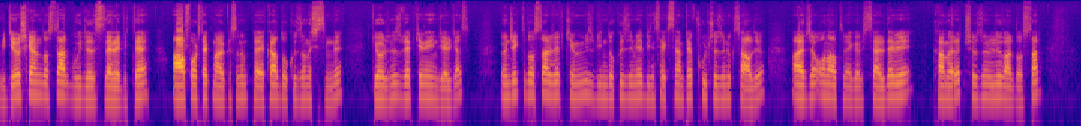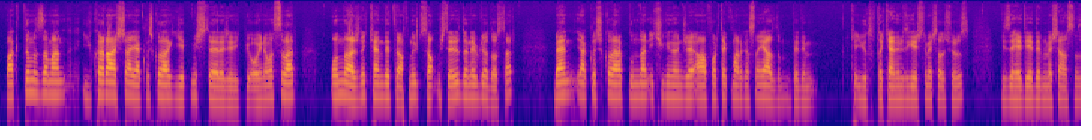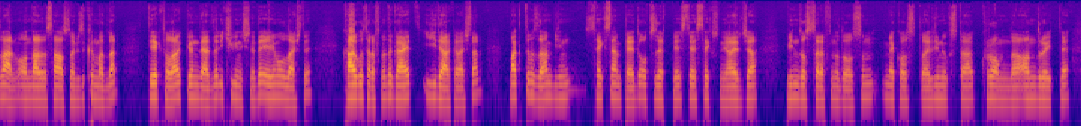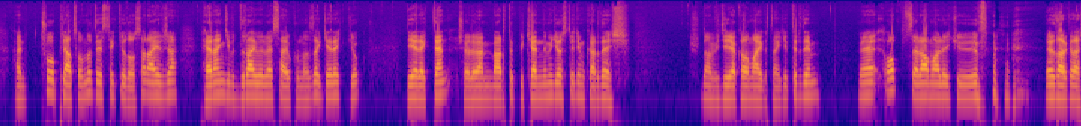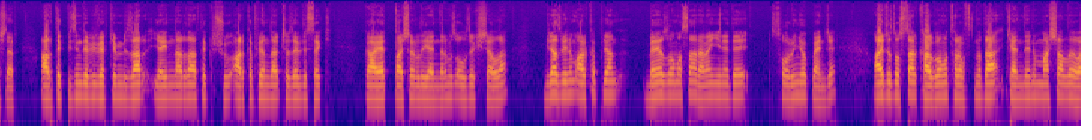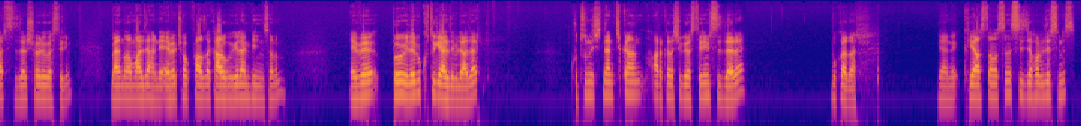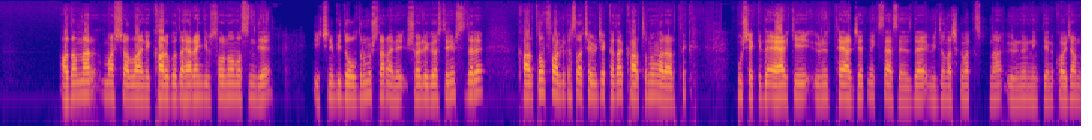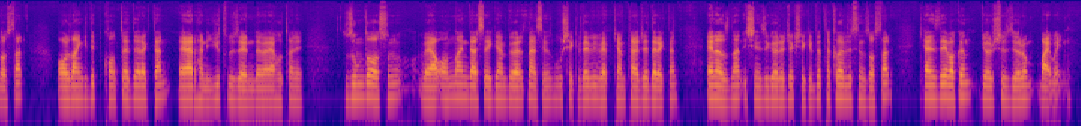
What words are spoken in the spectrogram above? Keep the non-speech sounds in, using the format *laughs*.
Video hoş geldiniz dostlar. Bu videoda sizlerle birlikte A4Tech markasının PK960 isimli gördüğünüz webcam'i inceleyeceğiz. Öncelikle dostlar webcam'imiz 1920'ye 1080p full çözünürlük sağlıyor. Ayrıca 16 megapikselde bir kamera çözünürlüğü var dostlar. Baktığımız zaman yukarı aşağı yaklaşık olarak 70 derecelik bir oynaması var. Onun haricinde kendi etrafında 360 derece dönebiliyor dostlar. Ben yaklaşık olarak bundan 2 gün önce A4Tech markasına yazdım. Dedim YouTube'da kendimizi geliştirmeye çalışıyoruz bize hediye edebilme şansınız var mı? Onlar da sağ olsunlar bizi kırmadılar. Direkt olarak gönderdiler. 2 gün içinde de elime ulaştı. Kargo tarafında da gayet iyiydi arkadaşlar. Baktığımız zaman 1080p'de 30 FPS destek sunuyor. Ayrıca Windows tarafında da olsun, macOS'ta, Linux'ta, Chrome'da, Android'de hani çoğu platformda destekliyor dostlar. Ayrıca herhangi bir driver vesaire kurmanıza gerek yok. Diyerekten şöyle ben artık bir kendimi göstereyim kardeş. Şuradan videoyu yakalama aygıtına getirdim. Ve hop selamünaleyküm. *laughs* Evet arkadaşlar artık bizim de bir webcam'imiz var. Yayınlarda artık şu arka planı da çözebilirsek gayet başarılı yayınlarımız olacak inşallah. Biraz benim arka plan beyaz olmasına rağmen yine de sorun yok bence. Ayrıca dostlar kargolama tarafında da kendilerinin maşallahı var. Sizlere şöyle göstereyim. Ben normalde hani eve çok fazla kargo gelen bir insanım. Eve böyle bir kutu geldi birader. Kutunun içinden çıkan arkadaşı göstereyim sizlere. Bu kadar. Yani kıyaslamasını siz yapabilirsiniz. Adamlar maşallah hani kargoda herhangi bir sorun olmasın diye içini bir doldurmuşlar. Hani şöyle göstereyim sizlere. Karton fabrikası açabilecek kadar kartonum var artık. Bu şekilde eğer ki ürünü tercih etmek isterseniz de videonun açıklama kısmına ürünün linklerini koyacağım dostlar. Oradan gidip kontrol ederekten eğer hani YouTube üzerinde veyahut hani Zoom'da olsun veya online derse ilgilenen bir öğretmenseniz bu şekilde bir webcam tercih ederekten en azından işinizi görecek şekilde takılabilirsiniz dostlar. Kendinize iyi bakın. Görüşürüz diyorum. Bay bay.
